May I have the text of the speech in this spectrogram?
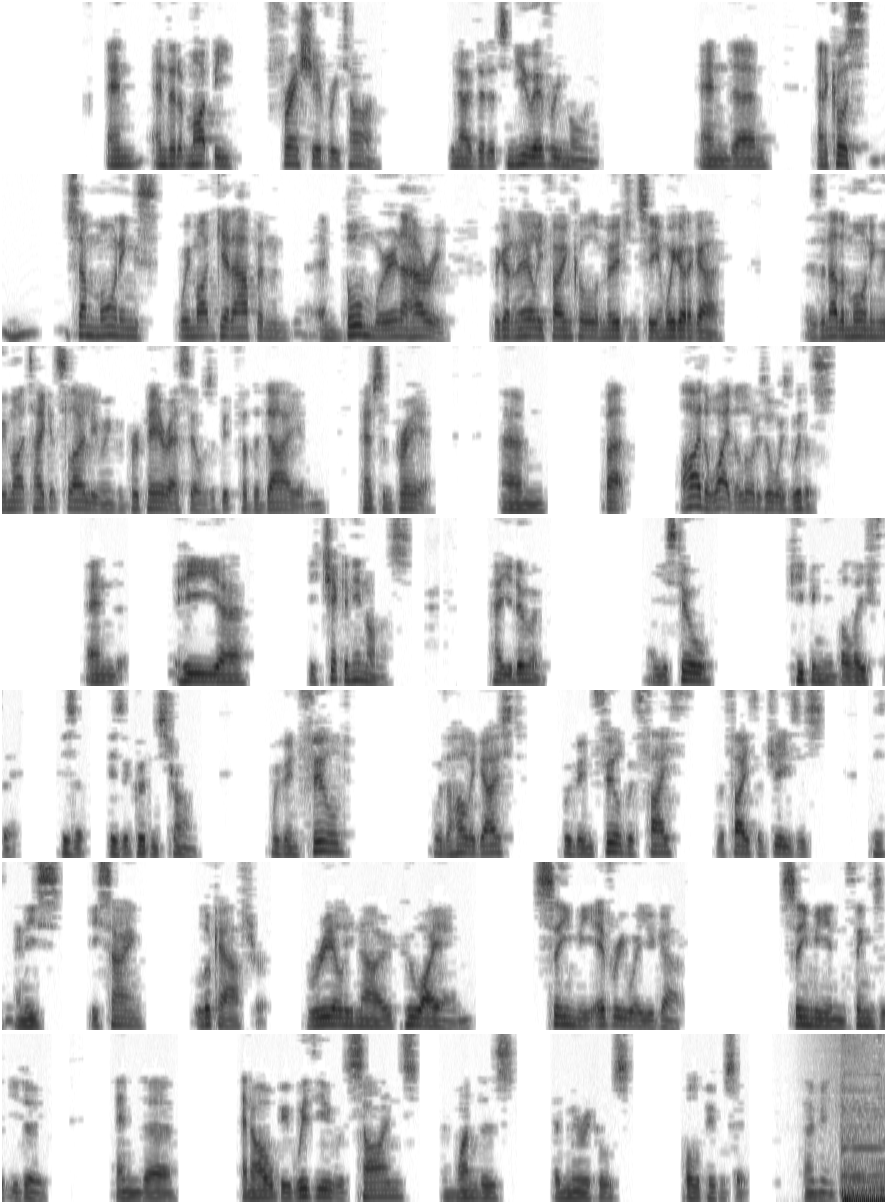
And, and that it might be fresh every time. You know, that it's new every morning. And, um, and of course, some mornings we might get up and, and boom, we're in a hurry. We've got an early phone call emergency and we got to go. There's another morning we might take it slowly. We can prepare ourselves a bit for the day and have some prayer. Um, but either way, the Lord is always with us. And He, uh, He's checking in on us. How you doing? Are you still keeping your belief there? Is it, is it good and strong? We've been filled with the Holy Ghost. We've been filled with faith, the faith of Jesus. And He's, He's saying, look after it. Really know who I am. See me everywhere you go. See me in the things that you do and uh, and I will be with you with signs and wonders and miracles. All the people said, Amen.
